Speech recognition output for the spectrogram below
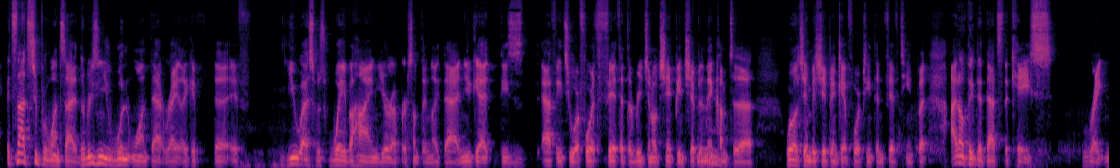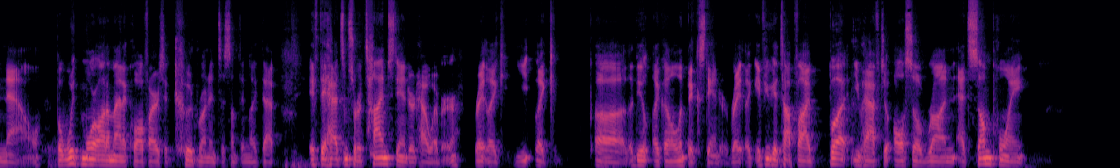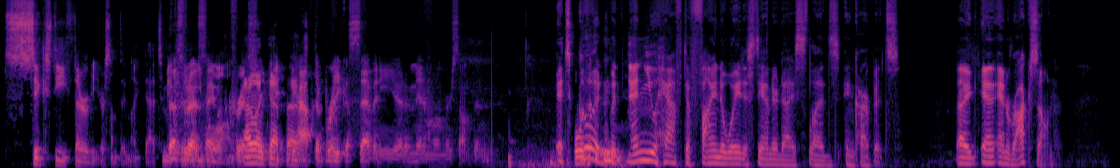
it's not super one-sided. The reason you wouldn't want that, right? Like if the if US was way behind Europe or something like that, and you get these athletes who are fourth, fifth at the regional championship, and they come to the world championship and get 14th and 15th. But I don't think that that's the case right now. But with more automatic qualifiers, it could run into something like that. If they had some sort of time standard, however, right? Like like uh like an Olympic standard, right? Like if you get top five, but you have to also run at some point 60 30 or something like that to make that's sure what i'm saying Chris, i like that you, you have to break a 70 at a minimum or something. It's well, good the- but then you have to find a way to standardize sleds and carpets. Like and, and Roxzone.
